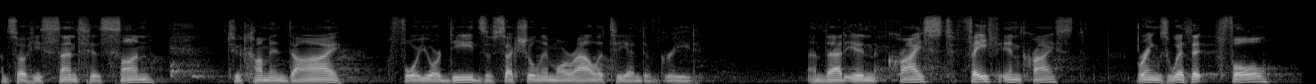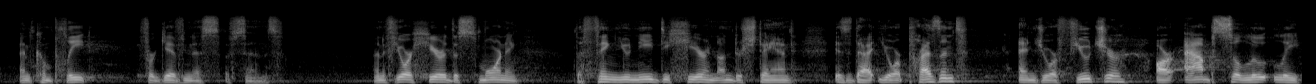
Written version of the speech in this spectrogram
And so He sent His Son to come and die for your deeds of sexual immorality and of greed. And that in Christ, faith in Christ, brings with it full and complete forgiveness of sins. And if you're here this morning, the thing you need to hear and understand is that your present and your future are absolutely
